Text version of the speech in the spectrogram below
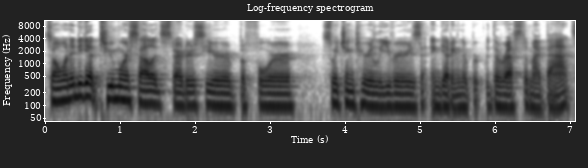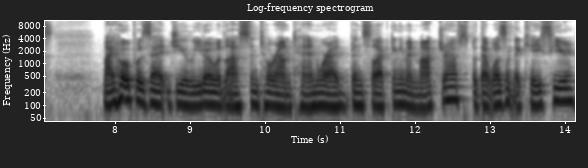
So I wanted to get two more solid starters here before switching to relievers and getting the the rest of my bats. My hope was that Giolito would last until round 10, where I'd been selecting him in mock drafts, but that wasn't the case here.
